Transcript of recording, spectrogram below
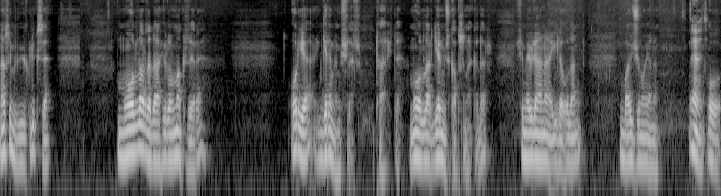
nasıl bir büyüklükse Moğollar da dahil olmak üzere oraya girememişler tarihte. Moğollar gelmiş kapısına kadar. Şimdi Mevlana ile olan Baycun Oya'nın Evet. o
